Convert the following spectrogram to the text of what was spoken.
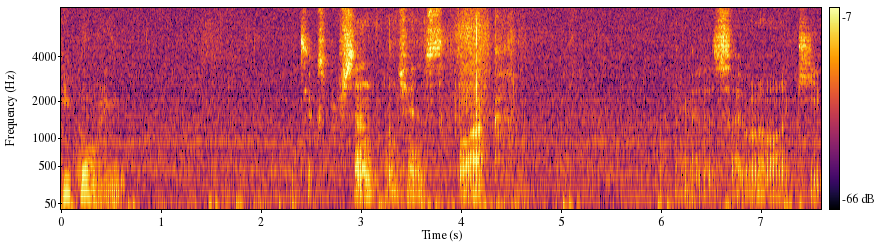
Keep going. Six percent, one chance to block. I gotta decide what I want to keep.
